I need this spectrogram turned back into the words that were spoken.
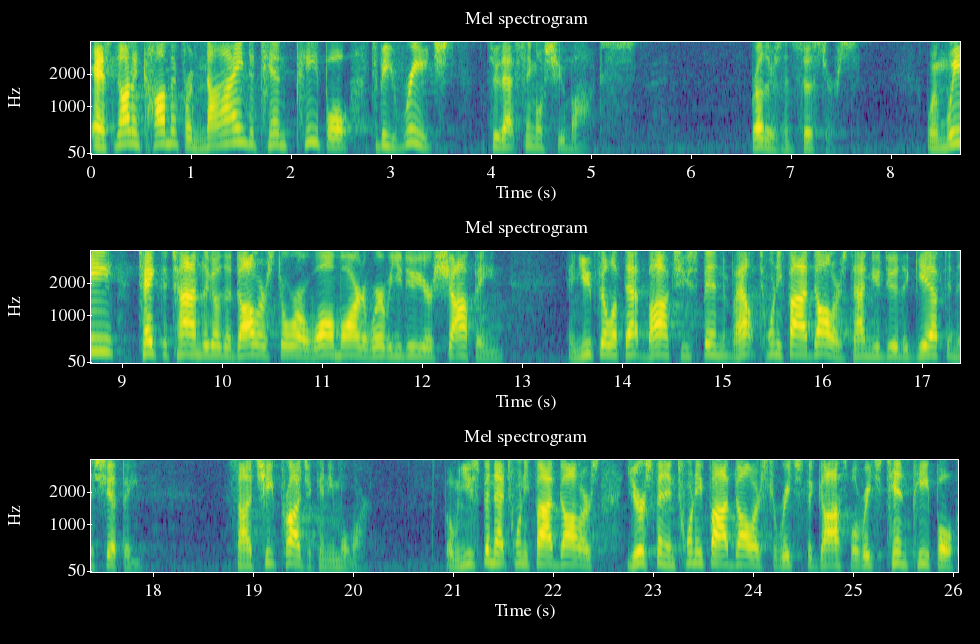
And it's not uncommon for nine to ten people to be reached through that single shoebox. Brothers and sisters, when we take the time to go to the dollar store or Walmart or wherever you do your shopping, and you fill up that box, you spend about $25 the time you do the gift and the shipping. It's not a cheap project anymore. But when you spend that $25, you're spending $25 to reach the gospel, reach 10 people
